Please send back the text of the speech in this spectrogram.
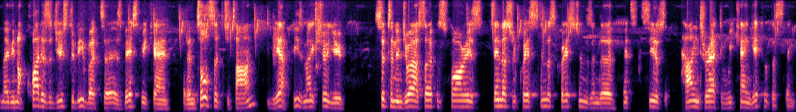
Maybe not quite as it used to be, but uh, as best we can. But until such a time, yeah, please make sure you sit and enjoy our sofa safaris. Send us requests, send us questions, and let's see how interactive we can get with this thing.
